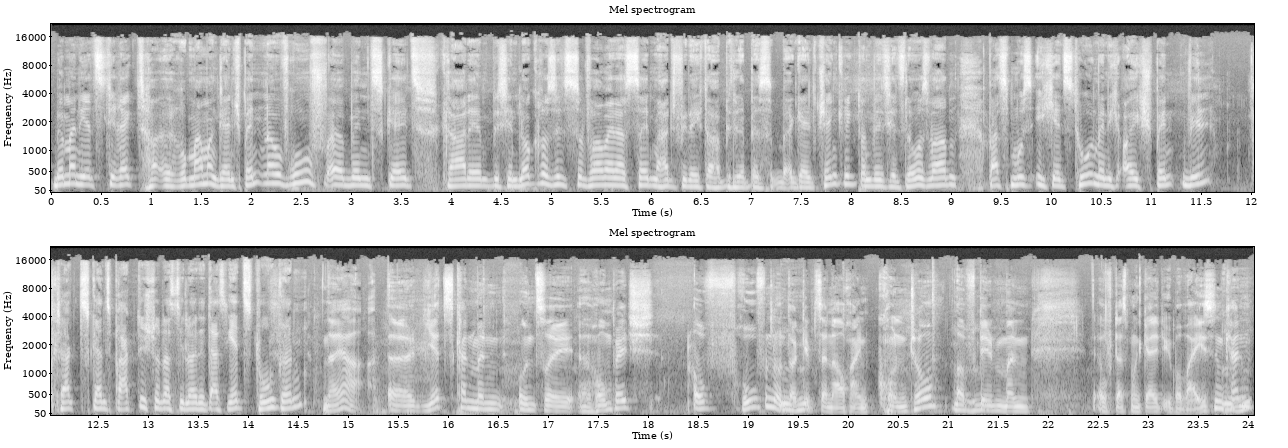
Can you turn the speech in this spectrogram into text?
wenn man jetzt direkt, äh, machen wir einen kleinen Spendenaufruf, äh, wenn das Geld gerade ein bisschen lockerer sitzt zur Vorweihnachtszeit, man hat vielleicht auch ein bisschen besser Geld geschenkt kriegt und will es jetzt loswerden. Was muss ich jetzt tun, wenn ich euch spenden will? Sagt es ganz praktisch, sodass die Leute das jetzt tun können. Naja, äh, jetzt kann man unsere Homepage aufrufen und Mhm. da gibt es dann auch ein Konto, auf dem man auf das man Geld überweisen kann. Mhm.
